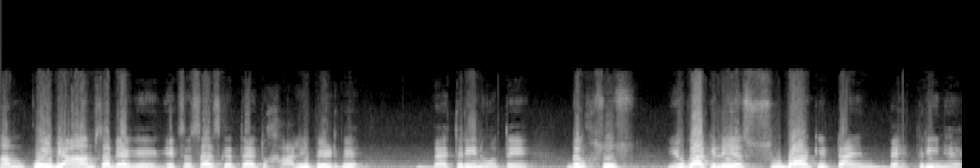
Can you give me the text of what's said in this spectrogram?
ہم کوئی بھی عام سا ایکسرسائز کرتا ہے تو خالی پیٹ پہ بہترین ہوتے ہیں۔ بالخصوص یوگا کے لیے صبح کی ٹائم بہترین ہے،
